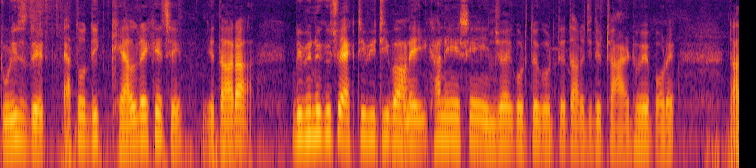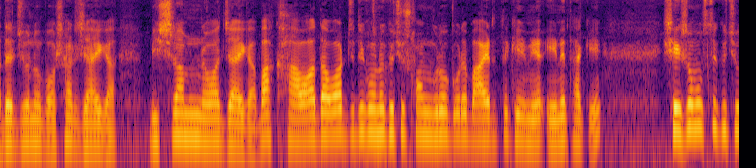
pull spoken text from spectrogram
ট্যুরিস্টদের এত দিক খেয়াল রেখেছে যে তারা বিভিন্ন কিছু অ্যাক্টিভিটি বা মানে এখানে এসে এনজয় করতে করতে তারা যদি টায়ার্ড হয়ে পড়ে, তাদের জন্য বসার জায়গা, বিশ্রাম নেওয়ার জায়গা বা খাওয়া দাওয়ার যদি কোনো কিছু সংগ্রহ করে বাইরে থেকে এনে এনে থাকে, সেই সমস্ত কিছু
